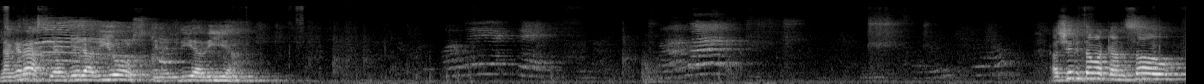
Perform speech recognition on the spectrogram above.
La gracia es ver a Dios en el día a día. Ayer estaba cansado,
